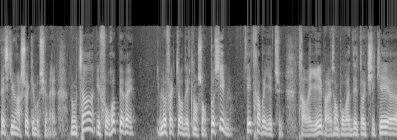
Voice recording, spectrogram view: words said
Est-ce qu'il y a eu un choc émotionnel Donc ça, il faut repérer le facteur déclenchant possible et travailler dessus. Travailler, par exemple, on va détoxiquer euh,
